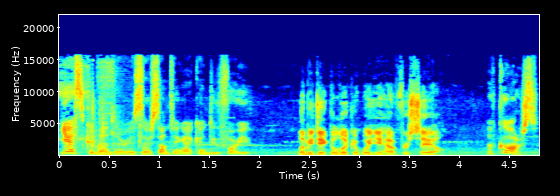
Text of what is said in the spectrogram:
Yes, Commander. Is there something I can do for you? Let me take a look at what you have for sale. Of course.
